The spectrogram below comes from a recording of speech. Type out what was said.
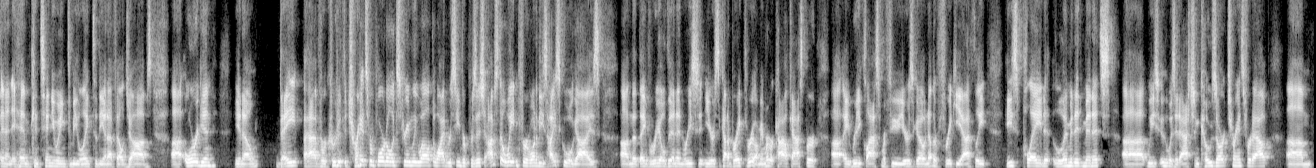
And him continuing to be linked to the NFL jobs. Uh, Oregon, you know, they have recruited the transfer portal extremely well at the wide receiver position. I'm still waiting for one of these high school guys um, that they've reeled in in recent years to kind of break through. I mean, remember Kyler Kasper, uh, a reclass from a few years ago, another freaky athlete. He's played limited minutes. Uh, we who was it? Ashton Cozart transferred out. Um,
